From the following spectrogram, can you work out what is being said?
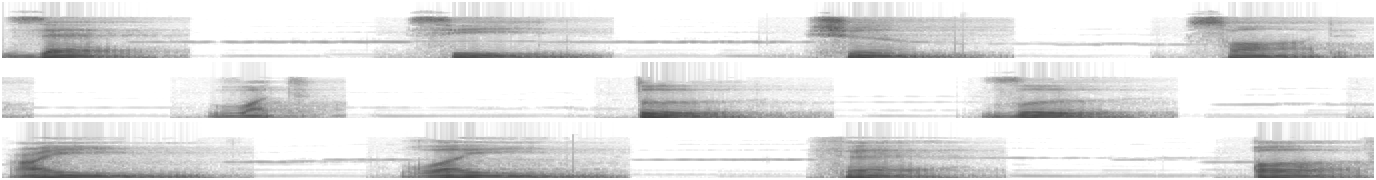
Z Sin Şın Sad Vat Tı Zı Ayn Gayn Fe Qaf.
